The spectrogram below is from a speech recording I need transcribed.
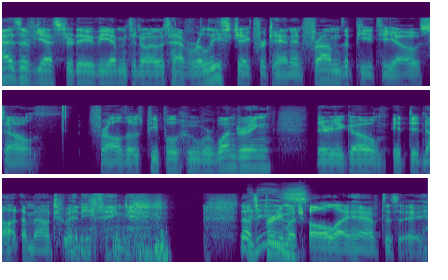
As of yesterday, the Edmonton Oilers have released Jake Virtanen from the PTO. So, for all those people who were wondering, there you go. It did not amount to anything. That's pretty much all I have to say.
